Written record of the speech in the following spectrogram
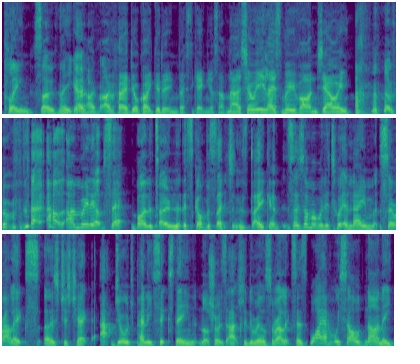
clean. So there you go. I've I've heard you're quite good at investigating yourself. Now, shall we? Let's move on, shall we? I'm really upset by the tone that this conversation has taken. So someone with a Twitter name Sir Alex, uh, let's just check at George Penny 16. Not sure it's actually the real Sir Alex says, why haven't we sold Nani?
